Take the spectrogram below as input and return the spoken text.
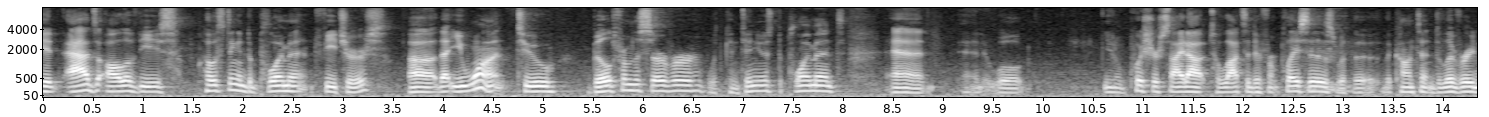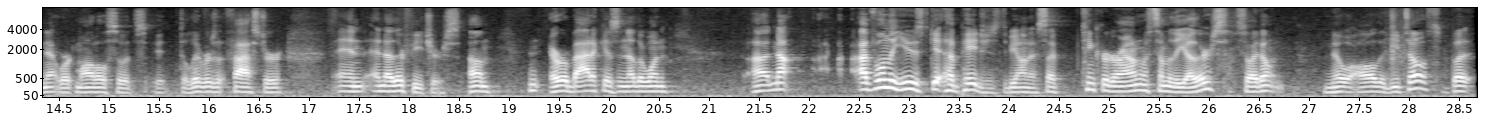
it adds all of these hosting and deployment features uh, that you want to build from the server with continuous deployment, and, and it will you know, push your site out to lots of different places with the, the content delivery network model, so it's, it delivers it faster, and, and other features. Um, and Aerobatic is another one. Uh, now, I've only used GitHub Pages, to be honest. I've tinkered around with some of the others, so I don't know all the details, but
